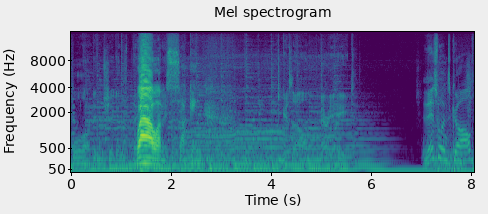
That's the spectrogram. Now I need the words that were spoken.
Pork and chickens. bacon, Wow, I'm sucking. This one's called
